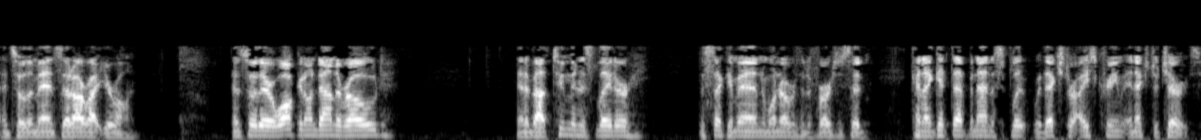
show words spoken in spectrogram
And so the man said, All right, you're on. And so they were walking on down the road, and about two minutes later, the second man went over to the first and said, Can I get that banana split with extra ice cream and extra cherries?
